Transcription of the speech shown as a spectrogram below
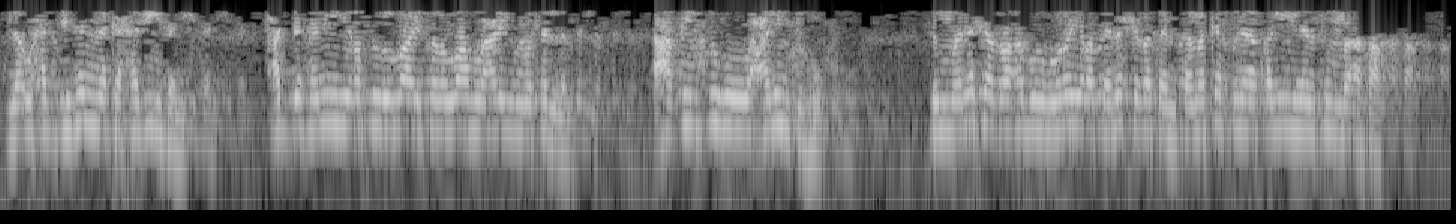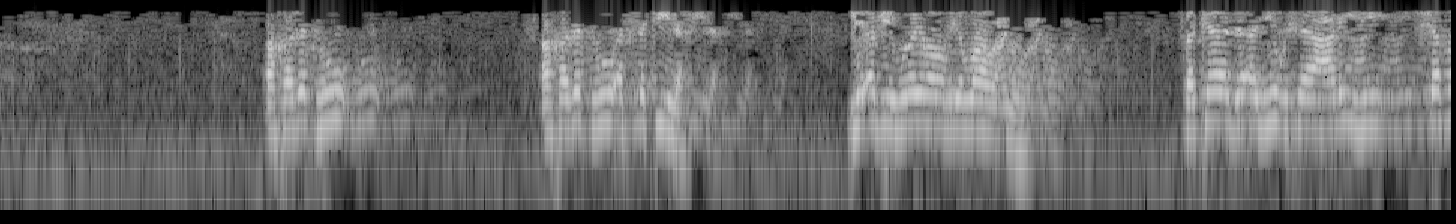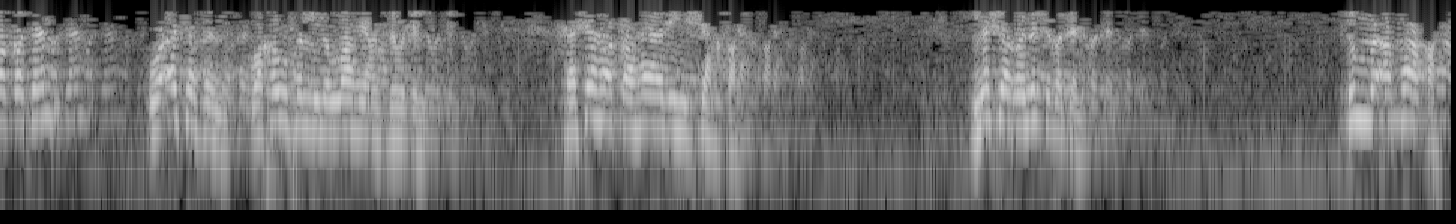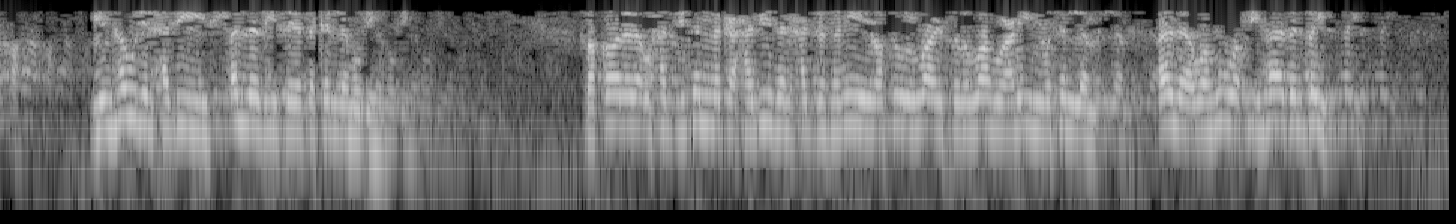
لأحدثنك حديثا. حدثنيه رسول الله صلى الله عليه وسلم. عقلته وعلمته. ثم نشغ أبو هريرة نشغة فمكثنا قليلا ثم أفاق. أخذته أخذته السكينة لأبي هريرة رضي الله عنه. فكاد أن يغشى عليه شفقة وأسفا وخوفا من الله عز وجل. فشهق هذه الشهقة. نشغ نشغة. ثم أفاق من هول الحديث الذي سيتكلم به. فقال لأحدثنك حديثا حدثني رسول الله صلى الله عليه وسلم أنا وهو في هذا البيت.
